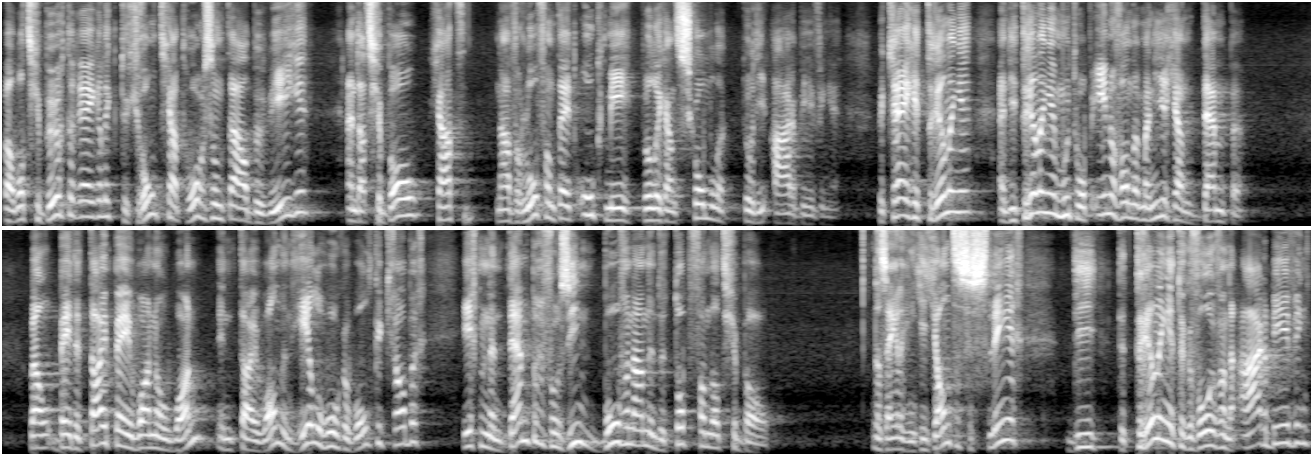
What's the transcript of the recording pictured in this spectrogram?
wel, wat gebeurt er eigenlijk? De grond gaat horizontaal bewegen en dat gebouw gaat na verloop van tijd ook mee willen gaan schommelen door die aardbevingen. We krijgen trillingen en die trillingen moeten we op een of andere manier gaan dempen. Wel, bij de Taipei 101 in Taiwan, een hele hoge wolkenkrabber, heeft men een demper voorzien bovenaan in de top van dat gebouw. Dat is eigenlijk een gigantische slinger die de trillingen ten gevolge van de aardbeving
